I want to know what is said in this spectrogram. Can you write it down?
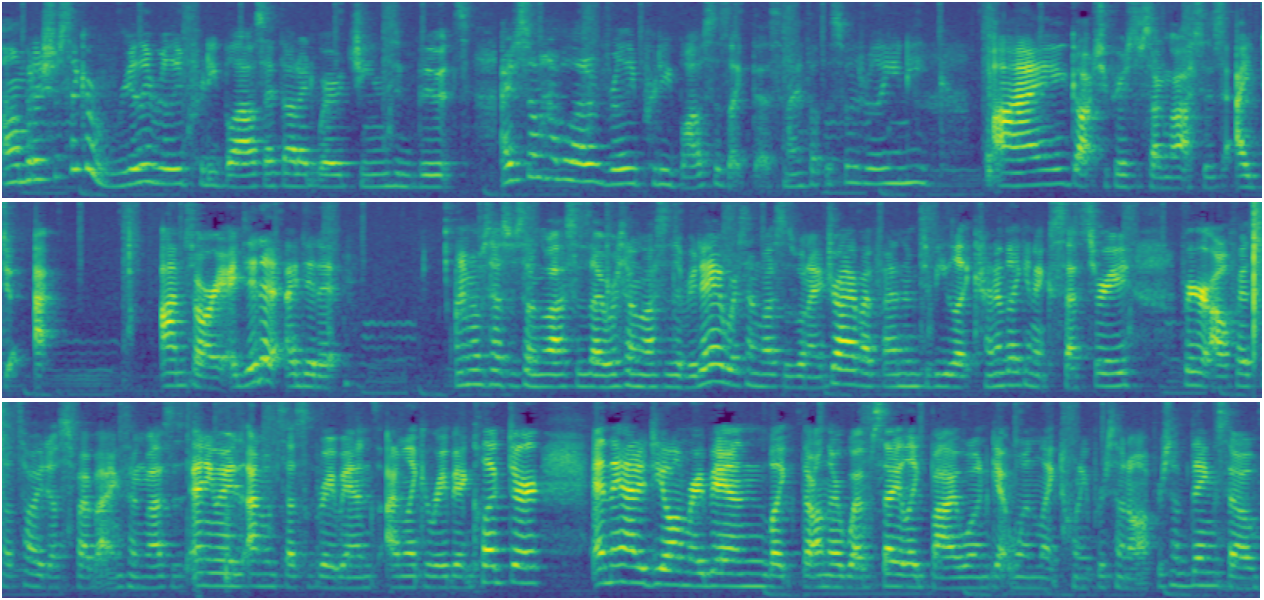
um, but it's just like a really, really pretty blouse. I thought I'd wear jeans and boots. I just don't have a lot of really pretty blouses like this and I thought this was really unique. I got two pairs of sunglasses. I do, I, I'm sorry, I did it, I did it. I'm obsessed with sunglasses. I wear sunglasses every day. I wear sunglasses when I drive. I find them to be like kind of like an accessory for your outfits. That's how I justify buying sunglasses. Anyways, I'm obsessed with Ray-Bans. I'm like a Ray-Ban collector and they had a deal on Ray-Ban like on their website like buy one get one like 20% off or something. So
